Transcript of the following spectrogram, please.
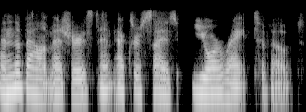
and the ballot measures and exercise your right to vote.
